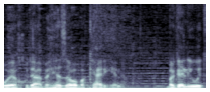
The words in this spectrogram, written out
بۆیە خوددا بەهێزەوە بەکاری هێنا بە گەلی وت،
